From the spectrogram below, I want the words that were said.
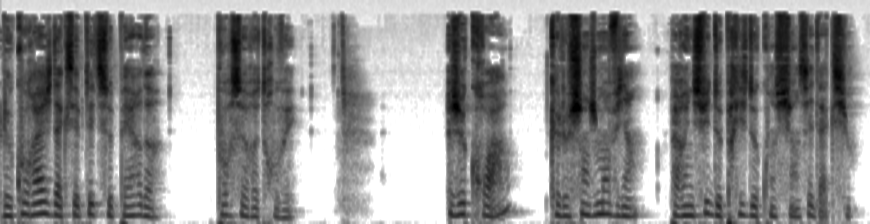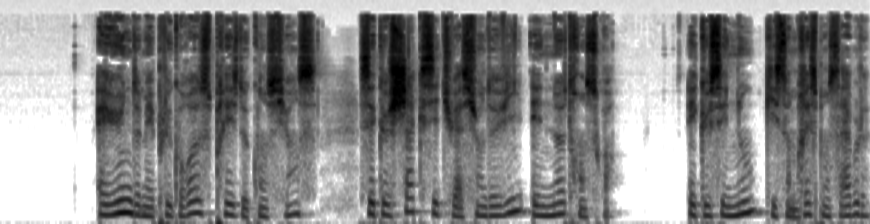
Le courage d'accepter de se perdre pour se retrouver. Je crois que le changement vient par une suite de prises de conscience et d'action. Et une de mes plus grosses prises de conscience, c'est que chaque situation de vie est neutre en soi, et que c'est nous qui sommes responsables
